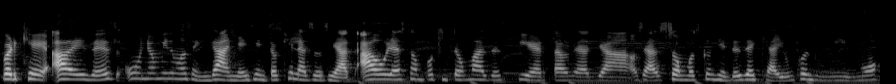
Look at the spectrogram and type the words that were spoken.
porque a veces uno mismo se engaña y siento que la sociedad ahora está un poquito más despierta, o sea, ya, o sea, somos conscientes de que hay un consumismo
